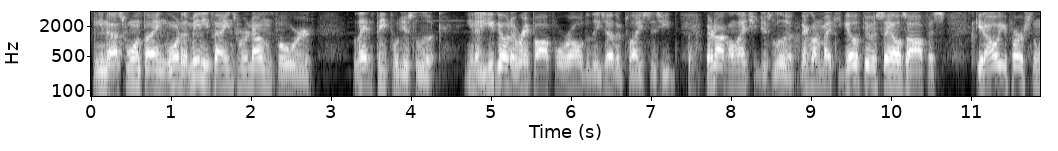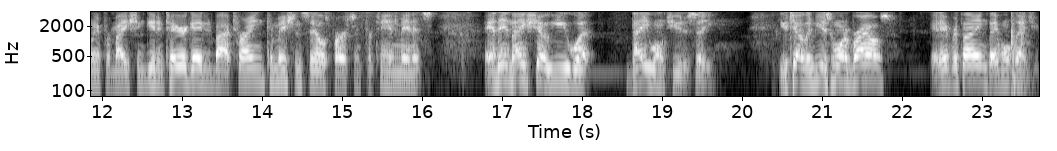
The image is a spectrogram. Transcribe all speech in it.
you know, that's one thing, one of the many things we're known for, letting people just look. You know, you go to Rip Off World or these other places, you they're not going to let you just look. They're going to make you go through a sales office, get all your personal information, get interrogated by a trained commissioned salesperson for 10 minutes, and then they show you what they want you to see. You tell them you just want to browse at everything, they won't let you.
